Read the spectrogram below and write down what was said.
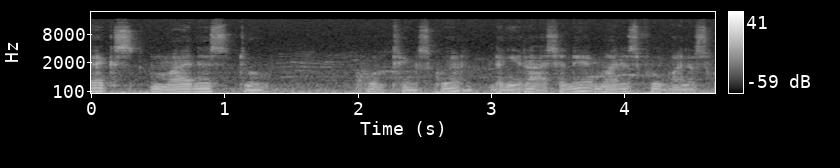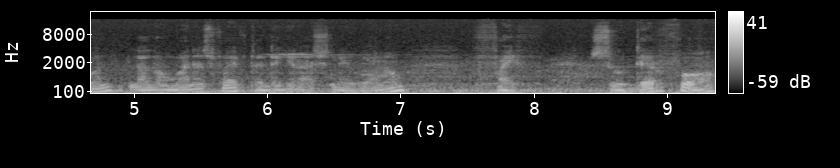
x minus 2 whole thing square dan ira asane minus 4 minus 1 lalong minus 5 dan dan ira asane lalong 5 so therefore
